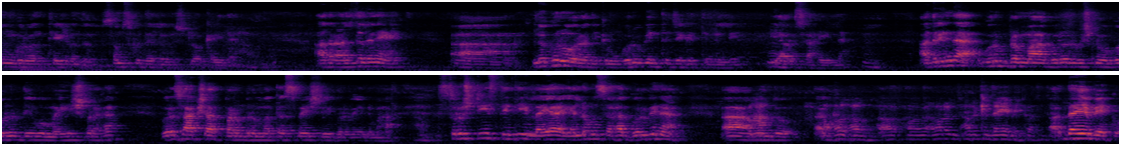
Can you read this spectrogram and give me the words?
ತಮ್ಮ ಗುರು ಅಂತ ಹೇಳಿ ಒಂದು ಸಂಸ್ಕೃತದಲ್ಲಿ ಒಂದು ಶ್ಲೋಕ ಇದೆ. ಅದರ ಅಲ್ಲದಲೇ ಲಘುರು ಅದಕ್ಕೆ ಗುರುಗಿಂತ ಜಗತ್ತಿನಲ್ಲಿ ಯಾರು ಸಹ ಇಲ್ಲ. ಅದರಿಂದ ಗುರು ಬ್ರಹ್ಮ ಗುರು ವಿಷ್ಣು ಗುರು ದೇವ ಮಹೇಶ್ವರ ಗುರು ಸಾಕ್ಷಾತ್ ಪರಬ್ರಹ್ಮ ತಸ್ಮೈ ಶ್ರೀ ಗುರುವೇ ನಮಃ. ಸೃಷ್ಟಿ ಸ್ಥಿತಿ ಲಯ ಎಲ್ಲವೂ ಸಹ ಗುರುವಿನ ಆ, ಒಂದು ದಯ ಬೇಕು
